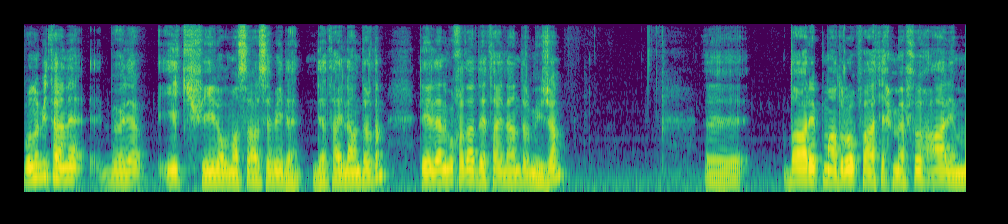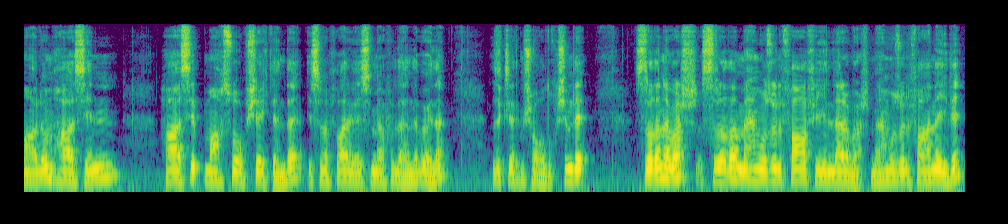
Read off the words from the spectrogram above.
bunu bir tane böyle ilk fiil olması hasebiyle detaylandırdım. Diğerlerini bu kadar detaylandırmayacağım. E, Darip, madrub, fatih, meftuh, alim, malum, hasin, hasip, mahsub şeklinde ismi fail ve ismi mefullerinde böyle zikretmiş olduk. Şimdi sırada ne var? Sırada mehmuzul fa fiiller var. Mehmuzul fa neydi?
